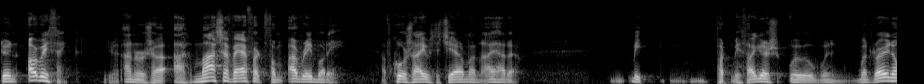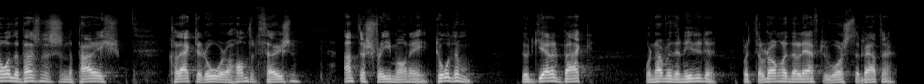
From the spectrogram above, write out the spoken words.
doing everything. And there was a, a massive effort from everybody. Of course, I was the chairman. I had to me, put my figures. We, we went round all the businesses in the parish, collected over a hundred thousand, interest free money. Told them they'd get it back whenever they needed it. But the longer they left it was, the better.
